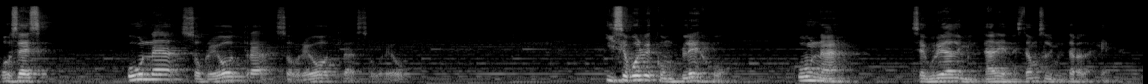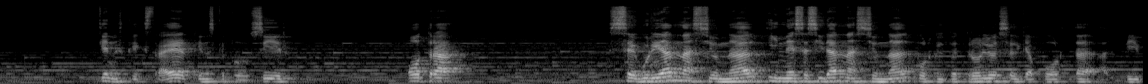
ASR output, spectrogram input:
O sea, es una sobre otra, sobre otra, sobre otra. Y se vuelve complejo. Una, seguridad alimentaria, necesitamos alimentar a la gente. Tienes que extraer, tienes que producir. Otra, seguridad nacional y necesidad nacional porque el petróleo es el que aporta al PIB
